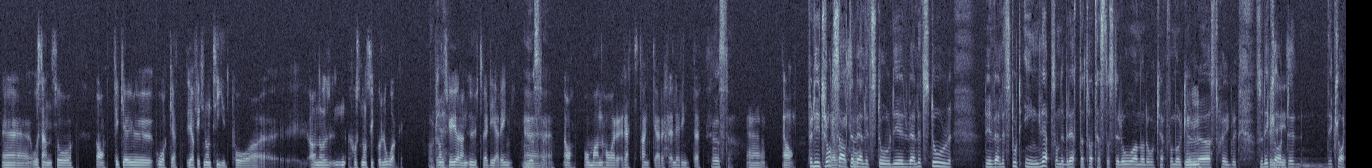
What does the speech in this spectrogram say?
Eh, och sen så ja, fick jag ju åka, jag fick någon tid på, eh, ja, nå, hos någon psykolog. För Okej. de ska göra en utvärdering. Just det. Eh, ja, om man har rätt tankar eller inte. Just det. Ja, För det är ju trots allt en väldigt stor, det är väldigt stor det är ett väldigt stort ingrepp som du berättar, ta testosteron och då kanske få mörkare Mm. röst, skägg. Så det är Precis. klart, det, det är klart,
